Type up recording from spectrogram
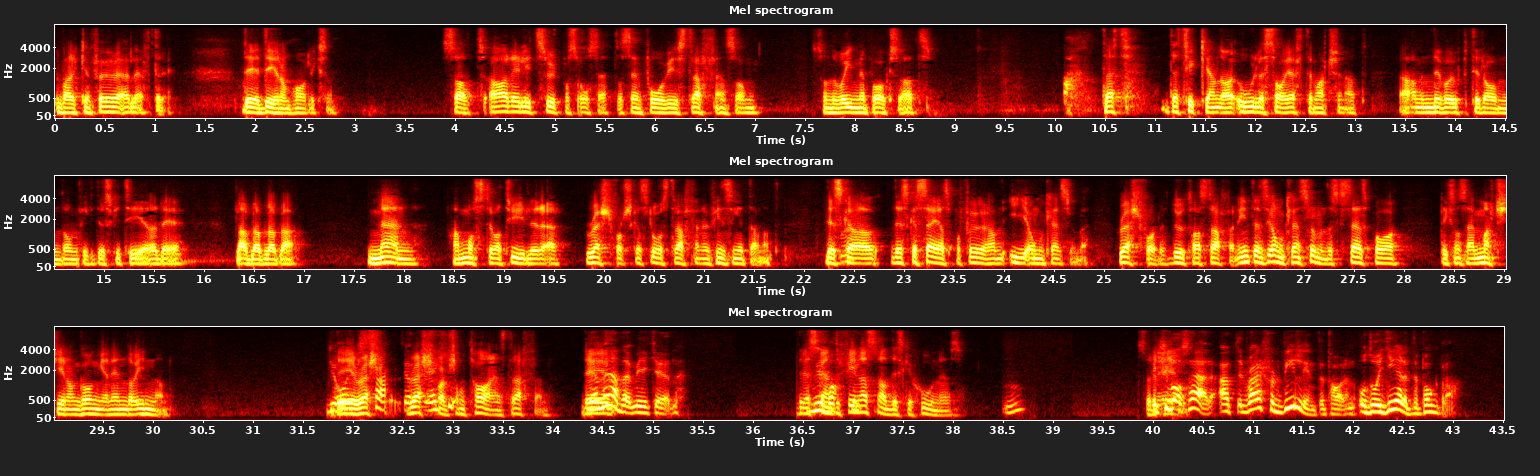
varken före eller efter det. Det är det de har liksom. Så att ja, det är lite surt på så sätt och sen får vi straffen som som du var inne på också, att ah, det, det tycker jag ändå, Ole sa ju efter matchen att ja, men det var upp till dem, de fick diskutera det, bla bla bla bla. Men han måste vara tydlig där. Rashford ska slå straffen, det finns inget annat. Det ska, det ska sägas på förhand i omklädningsrummet. Rashford, du tar straffen. Inte ens i omklädningsrummet, det ska sägas på liksom så här matchgenomgången en dag innan. Jo, det är Rashford, Rashford som tar en straffen. Det jag är med dig Mikael. Det ska inte finnas några diskussioner ens. Mm. Så det, det kan är... vara så här att Rashford vill inte ta den och då ger det till Pogba.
